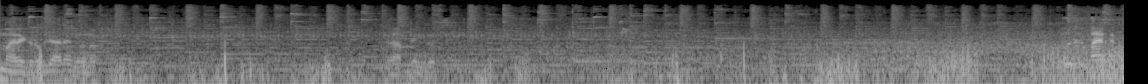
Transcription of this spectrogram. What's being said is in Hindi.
हमारे ग्रुप जा रहे हैं दोनों। राफ्टिंग ग्रुप बाहर तो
